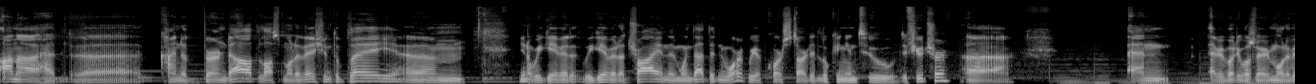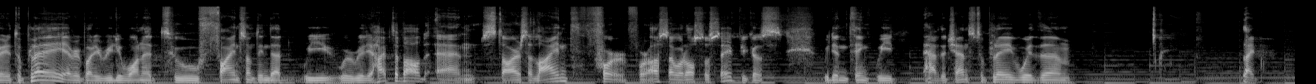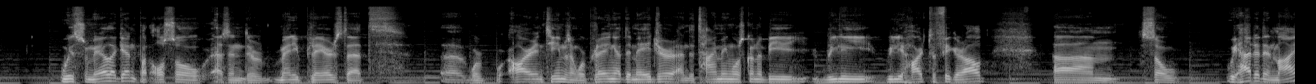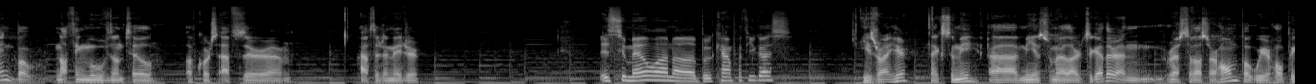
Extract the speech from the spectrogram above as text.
Ana had uh, kind of burned out, lost motivation to play. Um, you know, we gave it we gave it a try, and then when that didn't work, we of course started looking into the future. Uh, and everybody was very motivated to play. Everybody really wanted to find something that we were really hyped about, and stars aligned for for us. I would also say because we didn't think we'd have the chance to play with um, like with Sumail again, but also as in there are many players that uh, were are in teams and were playing at the major, and the timing was going to be really really hard to figure out. Um, so we had it in mind, but nothing moved until, of course, after um, after the major. Is Sumail on a boot camp with you guys? He's right here next to me. Uh, me and Sumail are together, and the rest of us are home. But we're hoping.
